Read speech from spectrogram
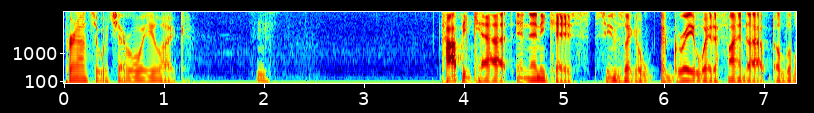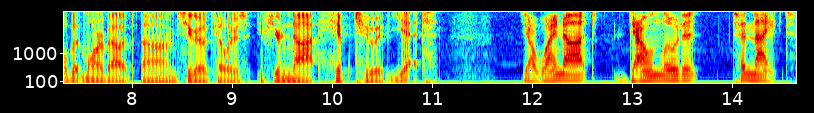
Pronounce it whichever way you like." Copycat, in any case, seems like a, a great way to find out a little bit more about um, serial killers if you're not hip to it yet. Yeah, why not download it tonight?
